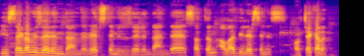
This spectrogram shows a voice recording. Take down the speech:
Instagram üzerinden ve web sitemiz üzerinden de satın alabilirsiniz. Hoşçakalın.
